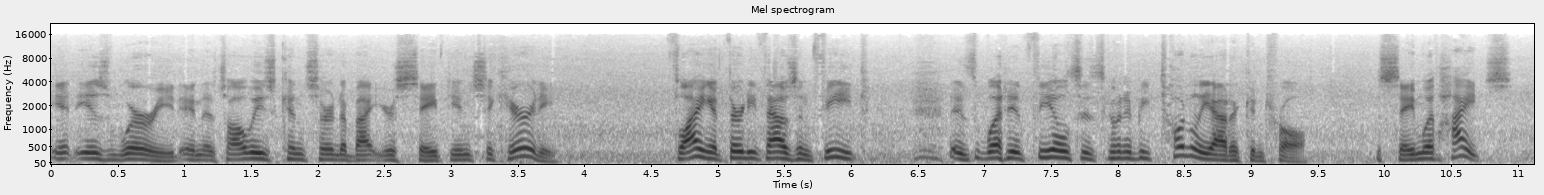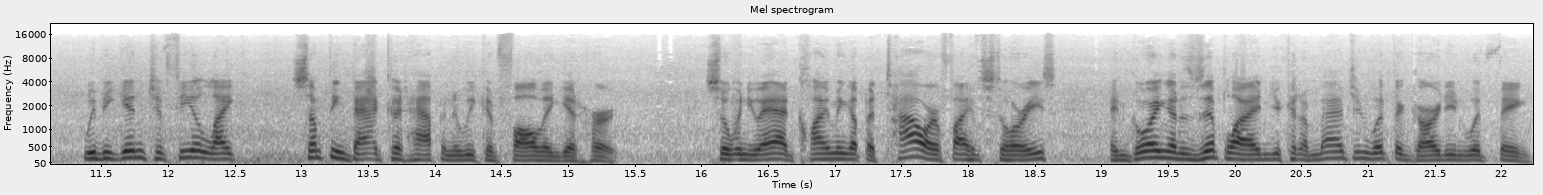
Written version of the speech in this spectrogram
it is worried and it's always concerned about your safety and security flying at 30,000 feet is what it feels is going to be totally out of control. The same with heights. We begin to feel like something bad could happen and we could fall and get hurt. So when you add climbing up a tower five stories and going on a zip line, you can imagine what the guardian would think.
